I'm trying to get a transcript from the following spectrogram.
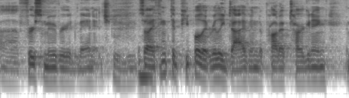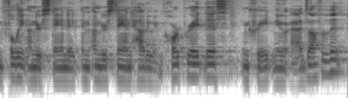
uh, first mover advantage. Mm-hmm. So I think the people that really dive into product targeting and fully understand it and understand how to incorporate this and create new ads off of it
